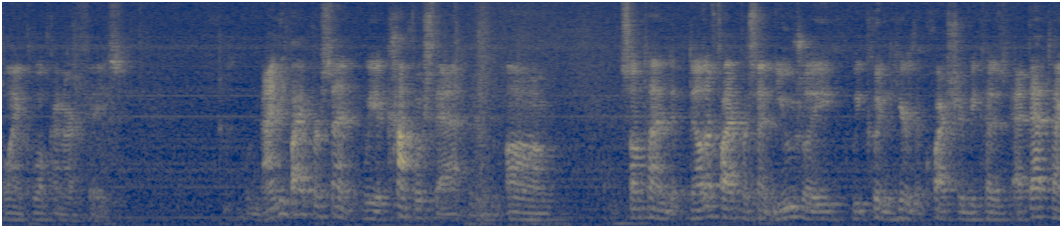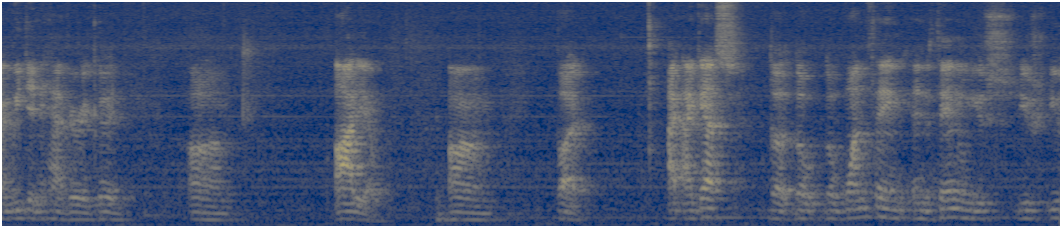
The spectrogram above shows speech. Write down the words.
blank look on our face. Ninety-five percent, we accomplished that. Um, sometimes the other five percent, usually, we couldn't hear the question because at that time, we didn't have very good, um, audio. Um, but I, I guess the, the, the one thing, and Nathaniel, you, you, you,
